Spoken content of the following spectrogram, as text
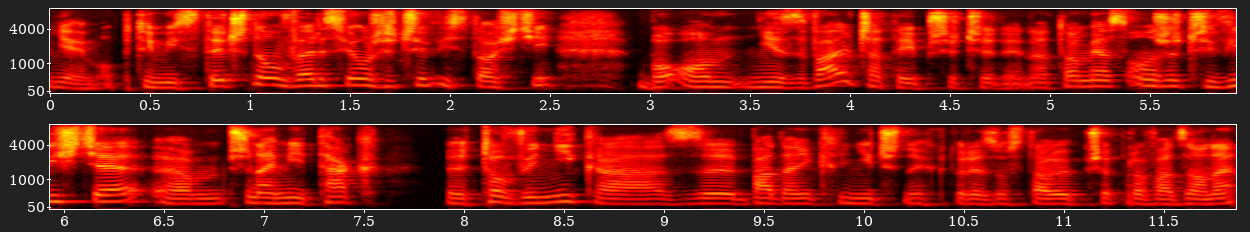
nie wiem, optymistyczną wersją rzeczywistości, bo on nie zwalcza tej przyczyny, natomiast on rzeczywiście, przynajmniej tak y, to wynika z badań klinicznych, które zostały przeprowadzone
